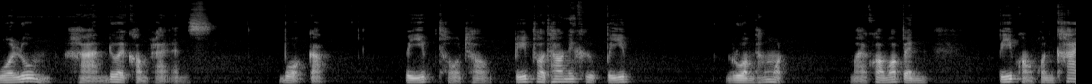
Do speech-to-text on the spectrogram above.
volume หารด้วย compliance บวกกับ ปี๊บ total ปี๊บ total นี่คือปี๊บ รวมทั้งหมด หมายความว่าเป็นปี๊บของคนไข้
